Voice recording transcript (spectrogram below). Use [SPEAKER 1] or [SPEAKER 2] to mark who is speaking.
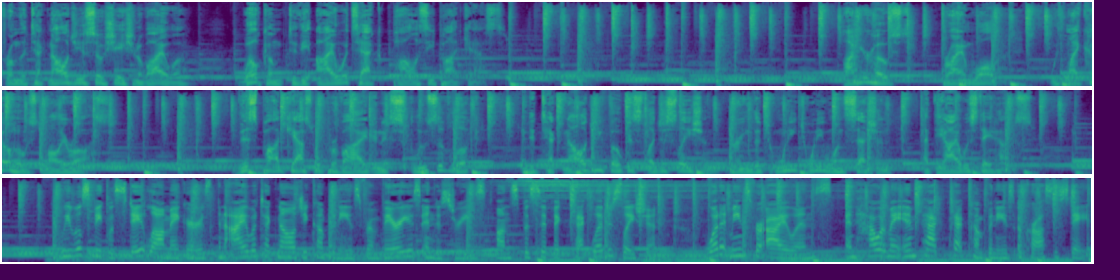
[SPEAKER 1] From the Technology Association of Iowa, welcome to the Iowa Tech Policy Podcast. I'm your host, Brian Waller, with my co host, Molly Ross. This podcast will provide an exclusive look into technology focused legislation during the 2021 session at the Iowa State House.
[SPEAKER 2] We will speak with state lawmakers and Iowa technology companies from various industries on specific tech legislation, what it means for Iowans, and how it may impact tech companies across the state.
